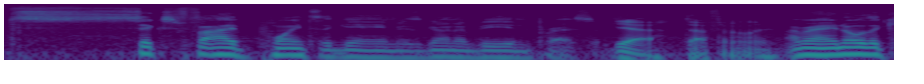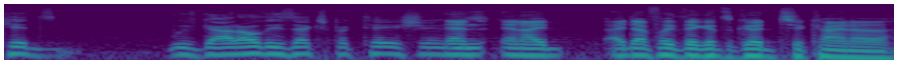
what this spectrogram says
six five points a game is going to be impressive. yeah, definitely. I mean, I know the kids. We've got all these expectations. And and I I definitely think it's good to kind of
